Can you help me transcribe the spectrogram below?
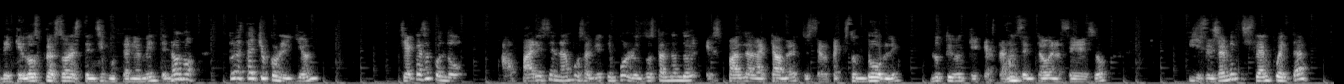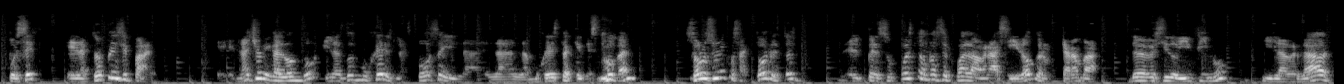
de que dos personas estén simultáneamente. No, no, todo está hecho con el guion. Si acaso cuando aparecen ambos al mismo tiempo, los dos están dando espalda a la cámara, entonces se nota que son doble, no tuvieron que gastar un centavo en hacer eso. Y esencialmente, si se dan cuenta, pues es el actor principal, eh, Nacho Vigalondo, y las dos mujeres, la esposa y la, la, la, mujer esta que desnudan, son los únicos actores. Entonces, el presupuesto no sé cuál habrá sido, pero caramba, debe haber sido ínfimo. Y la verdad,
